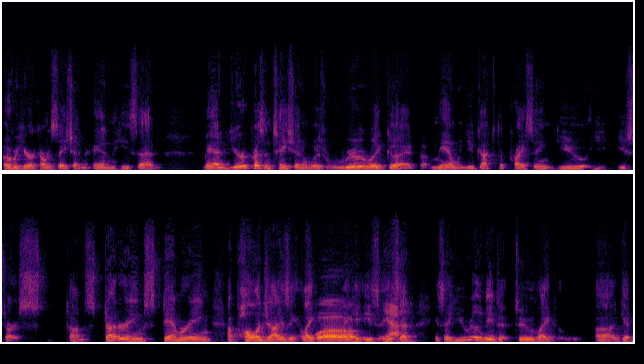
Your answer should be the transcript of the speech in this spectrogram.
overhear a conversation, and he said. Man, your presentation was really, really good, but man, when you got to the pricing, you you, you start um, stuttering, stammering, apologizing. Like, Whoa. like he, he, Yeah. he said, he said you really need to, to like uh, get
